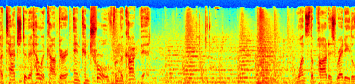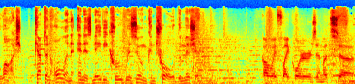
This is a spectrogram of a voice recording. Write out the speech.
attached to the helicopter and controlled from the cockpit. Once the pod is ready to launch, Captain Olin and his Navy crew resume control of the mission. Call away flight quarters and let's uh,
